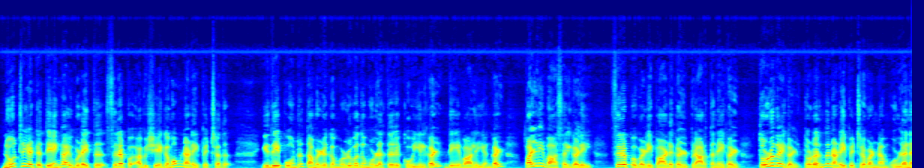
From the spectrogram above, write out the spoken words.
நூற்றி எட்டு தேங்காய் உடைத்து சிறப்பு அபிஷேகமும் நடைபெற்றது. இதேபோன்று தமிழகம் முழுவதும் உள்ள திருக்கோயில்கள் தேவாலயங்கள் பள்ளி வாசல்களில் சிறப்பு வழிபாடுகள் பிரார்த்தனைகள் தொழுகைகள் தொடர்ந்து நடைபெற்ற வண்ணம் உள்ளன.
